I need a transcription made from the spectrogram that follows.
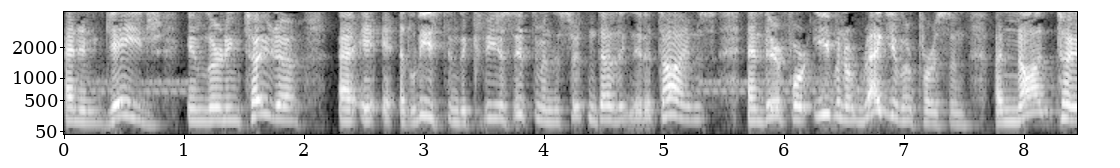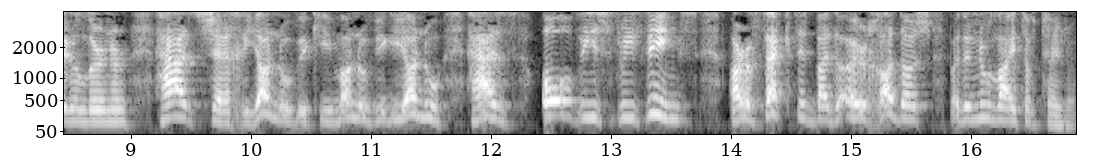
and engage in learning Torah, uh, at least in the kviyas itim, in the certain designated times, and therefore even a regular person, a non-Torah learner, has shechiyanu, vikiyamanu, vigiyanu, has all these three things are affected by the Ur Chadash, by the new light of Torah.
